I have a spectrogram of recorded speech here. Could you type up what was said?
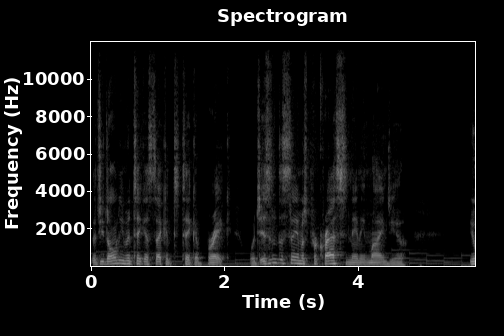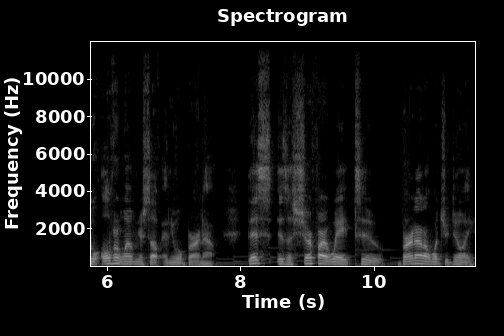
that you don't even take a second to take a break which isn't the same as procrastinating, mind you, you will overwhelm yourself and you will burn out. This is a surefire way to burn out on what you're doing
